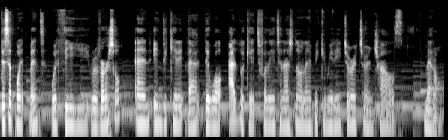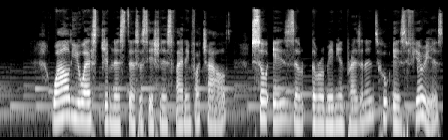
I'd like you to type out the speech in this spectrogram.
disappointment with the reversal and indicated that they will advocate for the International Olympic Committee to return Chiles' medal. While U.S. Gymnast Association is fighting for Chiles, so is the, the Romanian president, who is furious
